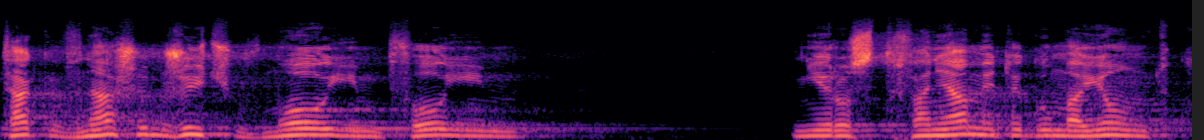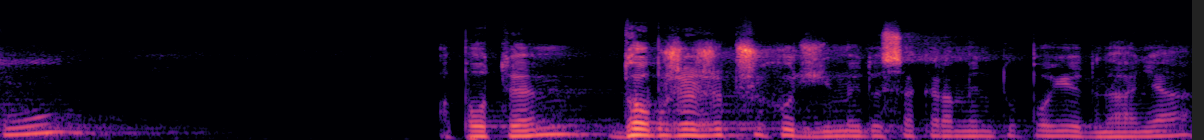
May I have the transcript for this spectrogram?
tak w naszym życiu, w moim, Twoim, nie roztrwaniamy tego majątku, a potem dobrze, że przychodzimy do sakramentu pojednania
